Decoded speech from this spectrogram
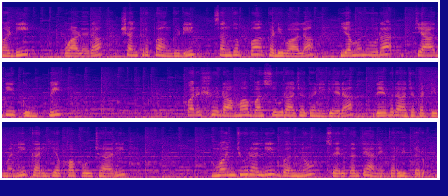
ಮಡಿ ವಾಳರ, ಶಂಕರಪ್ಪ ಅಂಗಡಿ, ಸಂಗಪ್ಪ ಕಡಿವಾಲ ಯಮನೂರ ಕ್ಯಾದಿ ಗುಂಪಿ, ಪರಶುರಾಮ ಬಸವರಾಜ ಗಣಿಗೇರ, ದೇವರಾಜ ಕಟ್ಟಿಮನಿ, ಕರಿಯಪ್ಪ ಪೂಜಾರಿ ಮಂಜೂರಲ್ಲಿ ಬನ್ನು ಸೇರಿದಂತೆ ಅನೇಕರು ಇದ್ದರು.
